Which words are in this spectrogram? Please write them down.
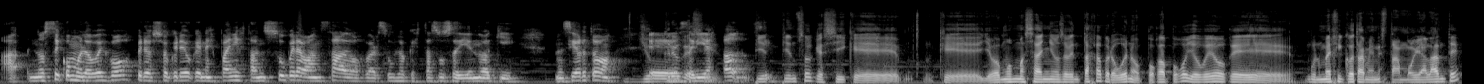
ah, no sé cómo lo ves vos, pero yo creo que en España están súper avanzados versus lo que está sucediendo aquí, ¿no es cierto? Yo Eh, creo que sería sí. esta- Pi- sí. Pienso que sí, que, que llevamos más años de ventaja, pero bueno, poco a poco yo veo que bueno, México también está muy adelante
